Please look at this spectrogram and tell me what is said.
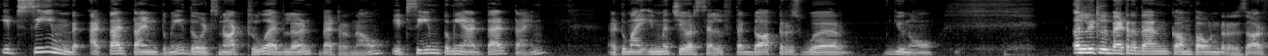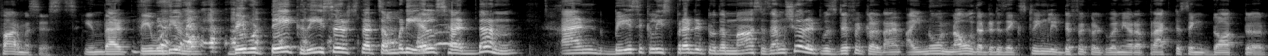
it seemed at that time to me, though it's not true, I've learned better now. It seemed to me at that time, uh, to my immature self, that doctors were, you know, a little better than compounders or pharmacists in that they would, you know, they would take research that somebody else had done and basically spread it to the masses. I'm sure it was difficult. I, I know now that it is extremely difficult when you're a practicing doctor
